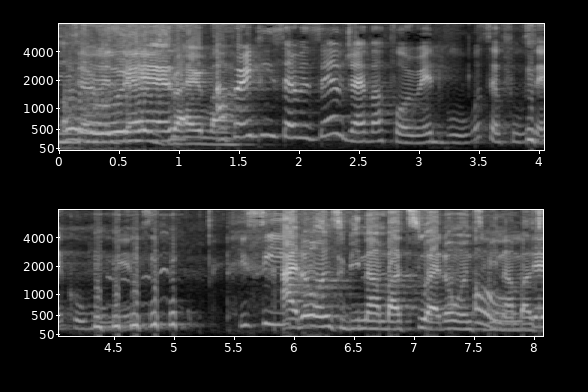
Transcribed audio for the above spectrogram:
He's a Oh, reserve yes. driver. Apparently, he's a reserve driver for Red Bull. What's a full circle moment? you see, I don't want to be number two. I don't want to be oh, number two.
